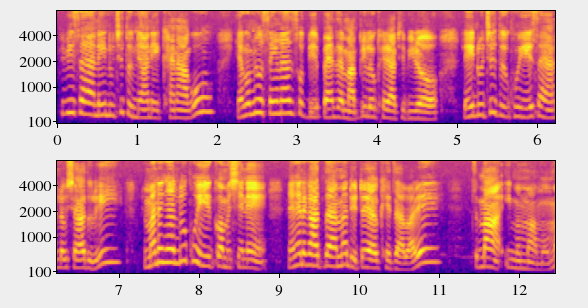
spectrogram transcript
ပြည်ပဆိုင်ရာလိန်တူချစ်သူများနေခန္ဓာကိုရန်ကုန်မြို့စိမ်းလန်းစုပြေးပန်းစံမှာပြုလုပ်ခဲ့တာဖြစ်ပြီးတော့လိန်တူချစ်သူခွင့်ရေးဆိုင်ရာလှုပ်ရှားသူတွေမြန်မာနိုင်ငံလူ့ခွင့်ရေးကော်မရှင်နဲ့နိုင်ငံတကာတာမတ်တွေတက်ရောက်ခဲ့ကြပါတယ်။ ကျမအီမမမော်မ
